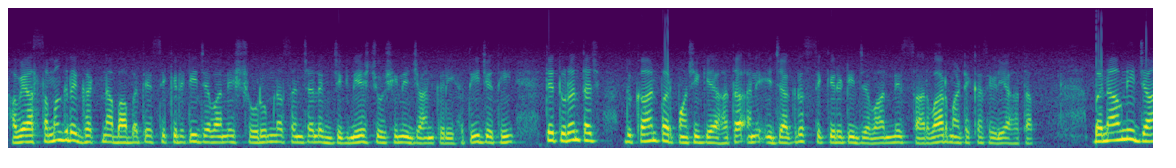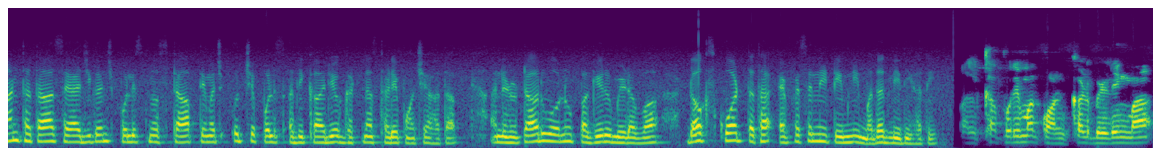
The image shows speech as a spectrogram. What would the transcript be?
હવે આ સમગ્ર ઘટના બાબતે સિક્યુરિટી જવાને શોરૂમના સંચાલક જિગ્નેશ જોશીને જાણ કરી હતી, જેથી તે તુરંત જ દુકાન પર પહોંચી ગયા હતા અને ઇજાગ્રસ્ત સિક્યુરિટી જવાનને સારવાર માટે ખસેડ્યા હતા. બનાવની જાણ થતાં સયાજીગંજ પોલીસનો સ્ટાફ તેમજ ઉચ્ચ પોલીસ અધિકારીઓ ઘટના સ્થળે પહોંચ્યા હતા અને લૂંટારુઓનું પગેરું મેળવવા ડોગ સ્ક્વોડ તથા એફએસએલની ટીમની મદદ લીધી હતી. અલકાપુરીમાં કોન્કર્ડ બિલ્ડિંગમાં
